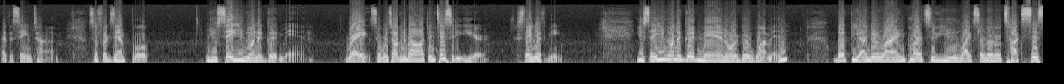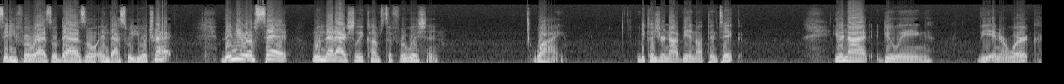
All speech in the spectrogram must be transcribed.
at the same time. So, for example, you say you want a good man, right? So, we're talking about authenticity here. Stay with me. You say you want a good man or a good woman, but the underlying parts of you likes a little toxicity for razzle dazzle, and that's what you attract. Then you're upset when that actually comes to fruition. Why? Because you're not being authentic. You're not doing the inner work.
